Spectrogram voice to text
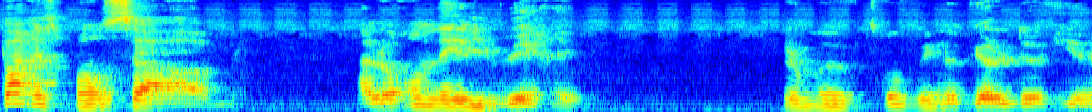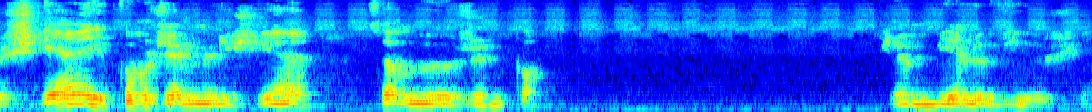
pas responsable. Alors on est libéré. Je me trouve une gueule de vieux chien et comme j'aime les chiens, ça me gêne pas. J'aime bien le vieux chien.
